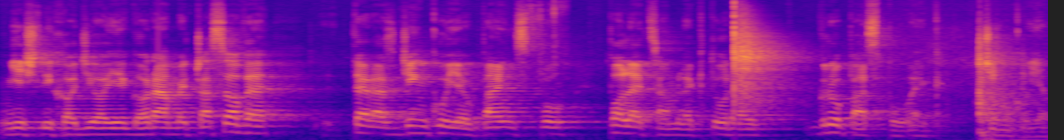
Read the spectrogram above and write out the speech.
jeśli chodzi o jego ramy czasowe. Teraz dziękuję Państwu, polecam lekturę Grupa spółek. Dziękuję.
